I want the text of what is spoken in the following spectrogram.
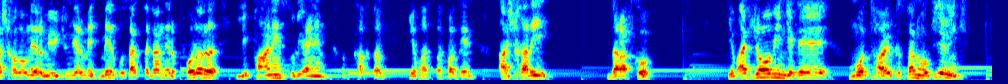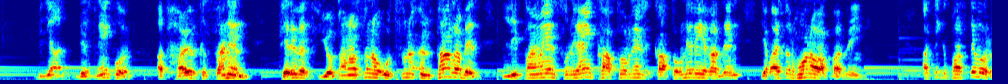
աշխատողները, միությունները մեջ, մեր գուսակցականները բոլորը լիփանեն Սուրիայեն են քաղտած եւ հաստատված են աշխարհի դարածքով։ Եւ այդ ժողովին եթե մոտ 120 հոգի էինք, պիտի տեսնենք որ այդ 120-ն Տերևս 70-ը 80-ը ընդհանրապես Լիբանան, Սուրիային քաղաքներ քաղաքները եղած են եւ այսօր հոնավակված էին։ Ասիկը փաստե որ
